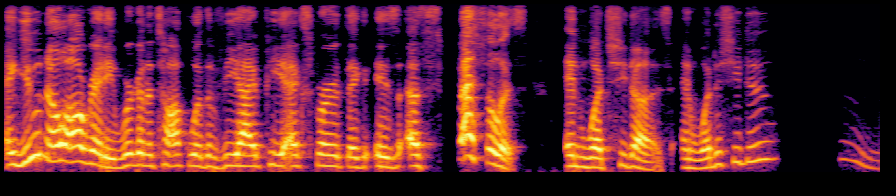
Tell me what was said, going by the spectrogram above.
And you know already, we're going to talk with a VIP expert that is a specialist in what she does. And what does she do? Hmm.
